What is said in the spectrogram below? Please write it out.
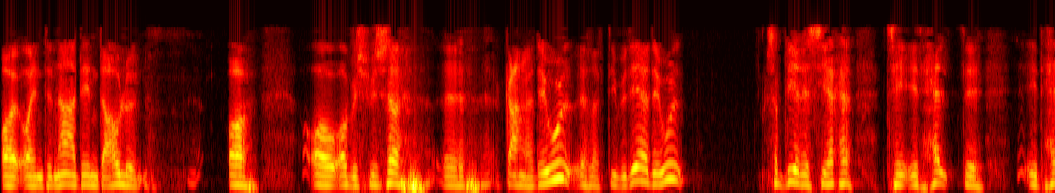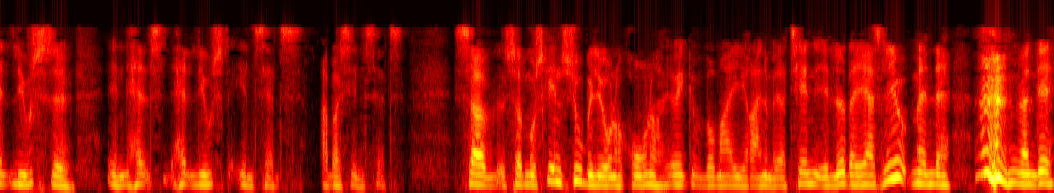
og, og en denar det er en dagløn. Og og, og hvis vi så øh, ganger det ud, eller dividerer det ud, så bliver det cirka til et halvt, øh, et halvt livs, øh, en halv, halv livsindsats, arbejdsindsats. Så, så måske en 7 millioner kroner. Jeg ved ikke, hvor meget I regner med at tjene i løbet af jeres liv, men, øh, men det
